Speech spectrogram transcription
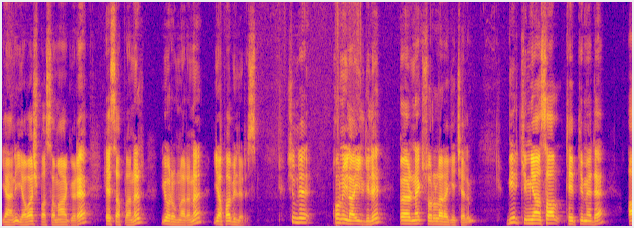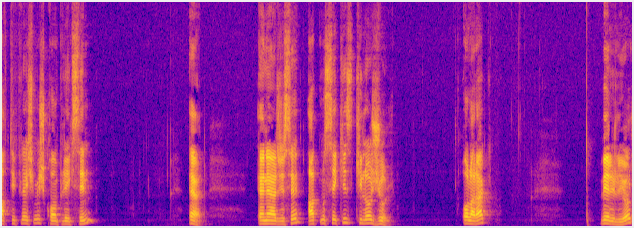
yani yavaş basamağa göre hesaplanır. Yorumlarını yapabiliriz. Şimdi konuyla ilgili örnek sorulara geçelim. Bir kimyasal tepkimede aktifleşmiş kompleksin evet enerjisi 68 kilojoule olarak veriliyor.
